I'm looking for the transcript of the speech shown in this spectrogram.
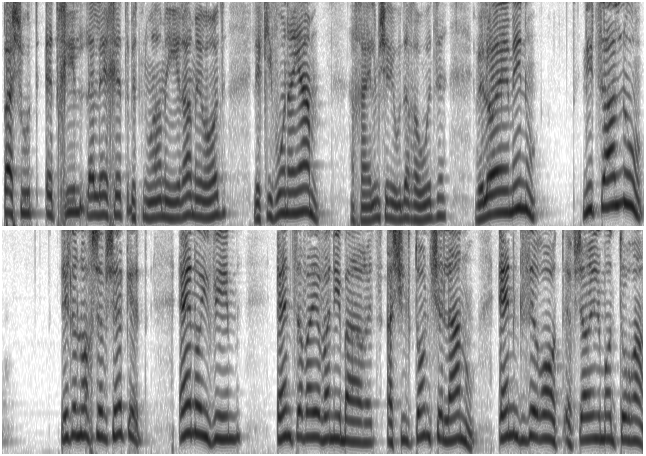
פשוט התחיל ללכת בתנועה מהירה מאוד לכיוון הים. החיילים של יהודה ראו את זה ולא האמינו. ניצלנו! יש לנו עכשיו שקט. אין אויבים, אין צבא יווני בארץ, השלטון שלנו, אין גזרות, אפשר ללמוד תורה,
